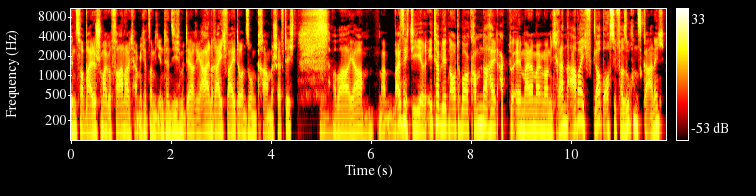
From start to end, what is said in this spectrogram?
bin zwar beide schon mal gefahren, aber ich habe mich jetzt noch nicht intensiv mit der realen Reichweite und so einem Kram beschäftigt. Mhm. Aber ja, man weiß nicht, die etablierten Autobauer kommen da halt aktuell meiner Meinung nach nicht ran. Aber ich glaube auch, sie versuchen es gar nicht,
